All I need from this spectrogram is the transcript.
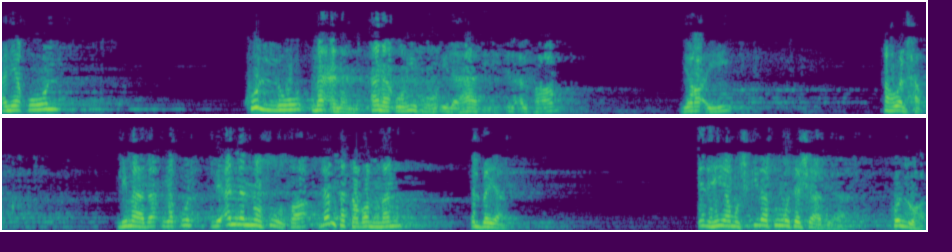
أن يقول كل معنى أنا أضيفه إلى هذه الألفاظ برأيي فهو الحق. لماذا؟ يقول لأن النصوص لم تتضمن البيان. إذ هي مشكلة متشابهة. كلها.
